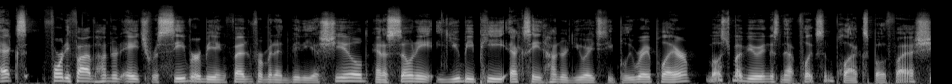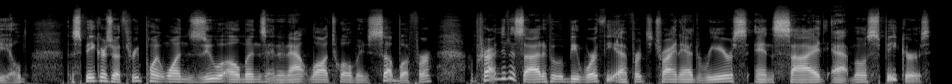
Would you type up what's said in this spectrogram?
X4500H receiver being fed from an NVIDIA Shield, and a Sony UBP X800 UHD Blu ray player. Most of my viewing is Netflix and Plex, both via Shield. The speakers are 3.1 Zu Omens and an Outlaw 12 inch subwoofer. I'm trying to decide if it would be worth the effort to try and add rear and side Atmos speakers,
